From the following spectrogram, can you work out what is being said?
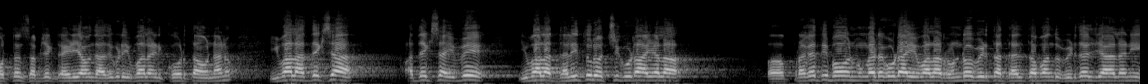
మొత్తం సబ్జెక్ట్ ఐడియా ఉంది అది కూడా ఇవ్వాలని కోరుతా ఉన్నాను. ఇవాళ అధ్యక్ష అధ్యక్ష ఇవే ఇవాళ దళితులు వచ్చి కూడా ఇలా ప్రగతి భవన్ ముంగట కూడా ఇవాళ రెండో విడత దళిత బంధు విడుదల చేయాలని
